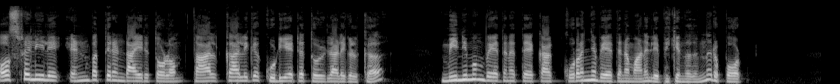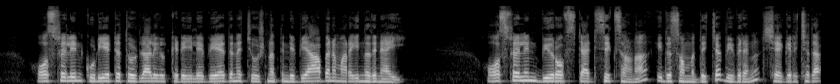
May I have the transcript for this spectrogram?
ഓസ്ട്രേലിയയിലെ എൺപത്തിരണ്ടായിരത്തോളം താൽക്കാലിക കുടിയേറ്റ തൊഴിലാളികൾക്ക് മിനിമം വേതനത്തേക്കാൾ കുറഞ്ഞ വേതനമാണ് ലഭിക്കുന്നതെന്ന് റിപ്പോർട്ട്. ഓസ്ട്രേലിയൻ കുടിയേറ്റ തൊഴിലാളികൾക്കിടയിലെ വേതന ചൂഷണത്തിന്റെ വ്യാപനം അറിയുന്നതിനായി ഓസ്ട്രേലിയൻ ബ്യൂറോ ഓഫ് സ്റ്റാറ്റിസ്റ്റിക്സ് ആണ് ഇത് സംബന്ധിച്ച വിവരങ്ങൾ ശേഖരിച്ചത്.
